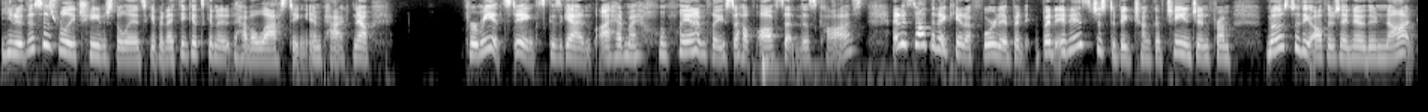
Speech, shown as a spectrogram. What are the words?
you know, this has really changed the landscape, and I think it's going to have a lasting impact. Now, for me, it stinks because again, I had my whole plan in place to help offset this cost, and it's not that I can't afford it, but but it is just a big chunk of change. And from most of the authors I know, they're not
